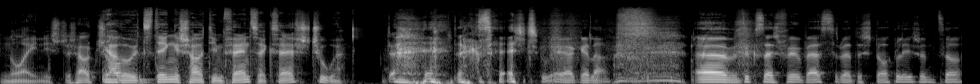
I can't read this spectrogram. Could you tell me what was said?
noch eins. Das ist halt schon... Ja, weil das Ding ist halt im Fernsehen, siehst du die Schuhe. da siehst du ja genau. ähm, du siehst viel besser, wenn der Stockl ist und so.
